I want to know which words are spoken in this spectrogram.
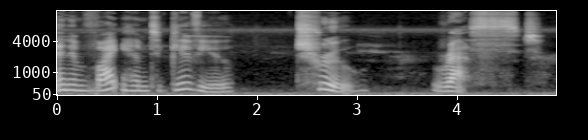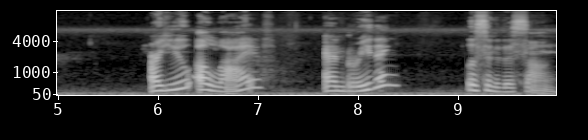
and invite Him to give you true rest. Are you alive and breathing? Listen to this song.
